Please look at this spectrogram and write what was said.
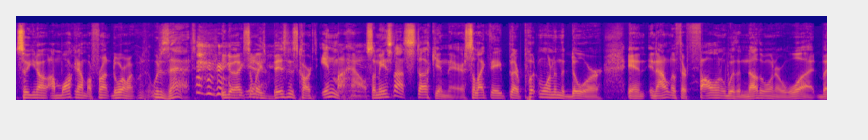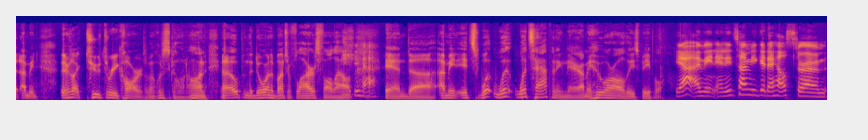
So you know, I'm walking out my front door. I'm like, what, what is that? You know, like somebody's business cards in my house. I mean, it's not stuck in there. So like they they're putting one in the door, and and I don't know if they're following it with another one or what. But I mean, there's like two three cards. I'm like, what is going on? And I open the door, and a bunch of flyers fall out. Yeah. And uh, I mean, it's what what what's happening there? I mean, who are all these people? Yeah, I mean, anytime you get a hailstorm,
